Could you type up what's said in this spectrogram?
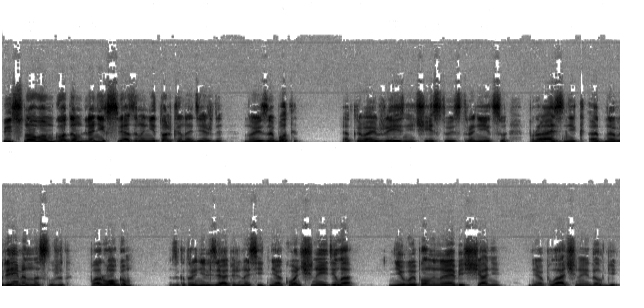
Ведь с Новым годом для них связаны не только надежды, но и заботы. Открывая в жизни чистую страницу, праздник одновременно служит порогом, за который нельзя переносить неоконченные дела, невыполненные обещания, неоплаченные долги.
